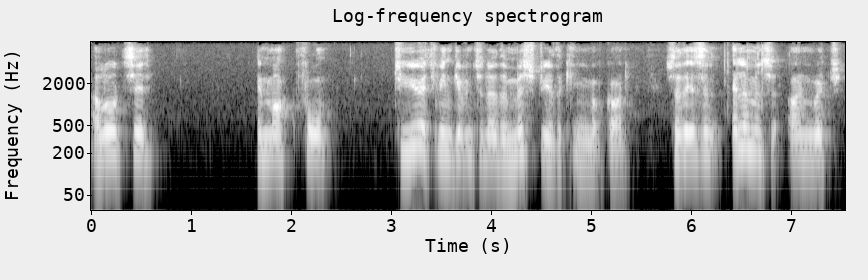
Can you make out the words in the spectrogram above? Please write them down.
our Lord said in Mark 4, To you it's been given to know the mystery of the kingdom of God. So there's an element on which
